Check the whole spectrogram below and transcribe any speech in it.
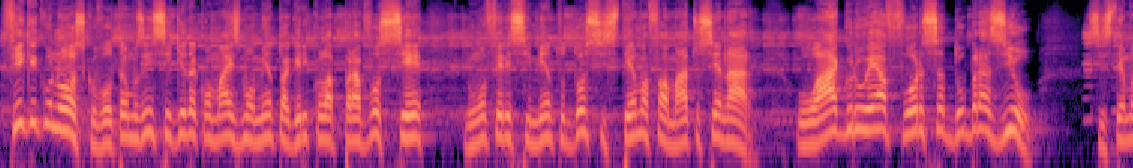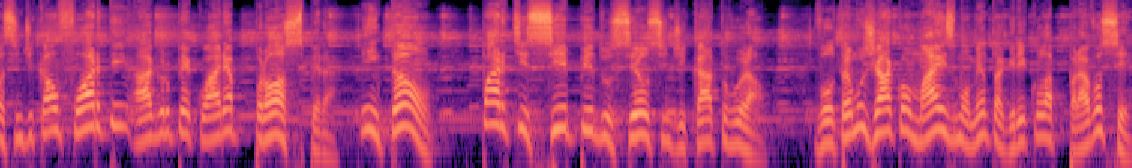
Fique conosco, voltamos em seguida com mais momento agrícola para você num oferecimento do Sistema Famato Senar. O agro é a força do Brasil. Sistema sindical forte, agropecuária próspera. Então, participe do seu sindicato rural. Voltamos já com mais momento agrícola para você.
